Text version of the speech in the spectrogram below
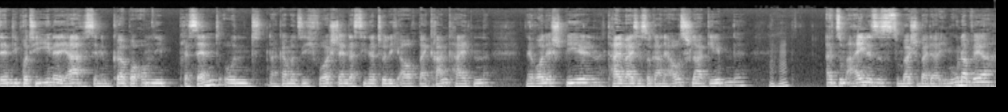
Denn die Proteine ja, sind im Körper omnipräsent und da kann man sich vorstellen, dass die natürlich auch bei Krankheiten eine Rolle spielen, teilweise sogar eine ausschlaggebende. Mhm. Also zum einen ist es zum Beispiel bei der Immunabwehr,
